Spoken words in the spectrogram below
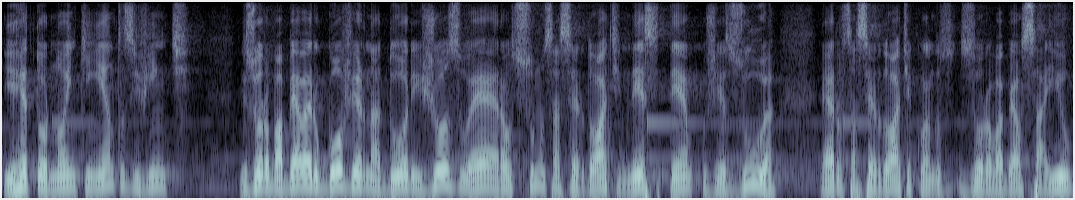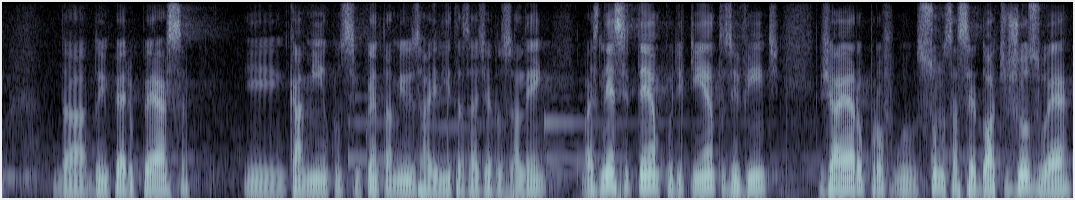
e retornou em 520. E Zorobabel era o governador e Josué era o sumo sacerdote nesse tempo. Jesua era o sacerdote quando Zorobabel saiu da, do Império Persa em caminho com 50 mil israelitas a Jerusalém. Mas nesse tempo de 520 já era o, o sumo sacerdote Josué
